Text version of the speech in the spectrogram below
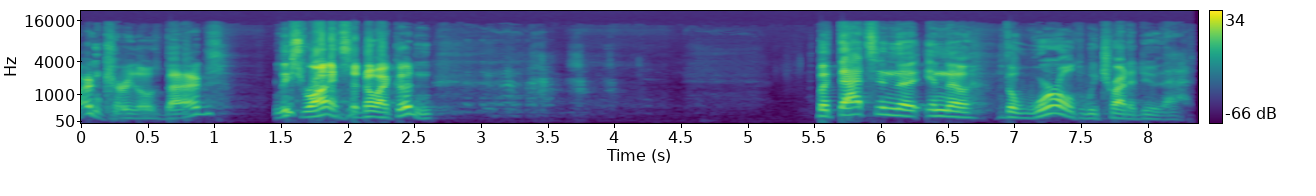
I can carry those bags. At least Ryan said, no, I couldn't. But that's in the in the, the world we try to do that.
